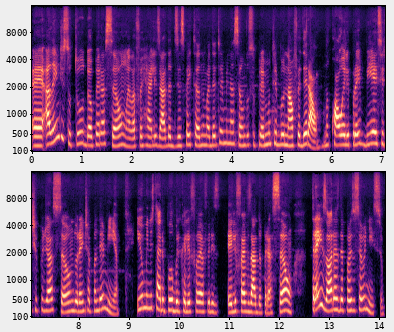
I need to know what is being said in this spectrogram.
é, além disso tudo, a operação ela foi realizada desrespeitando uma determinação do Supremo Tribunal Federal, no qual ele proibia esse tipo de ação durante a pandemia. E o Ministério Público ele foi, ele foi avisado da operação três horas depois do seu início.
